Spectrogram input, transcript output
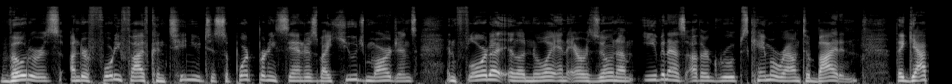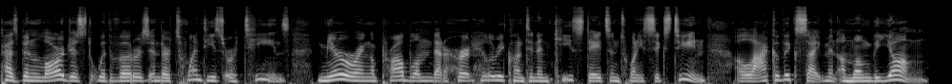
voters under 45 continued to support Bernie Sanders by huge margins in Florida, Illinois, and Arizona, even as other groups came around to Biden. The gap has been largest with voters in their 20s or teens, mirroring a problem that hurt Hillary Clinton in key states in 2016 a lack of excitement among the young.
